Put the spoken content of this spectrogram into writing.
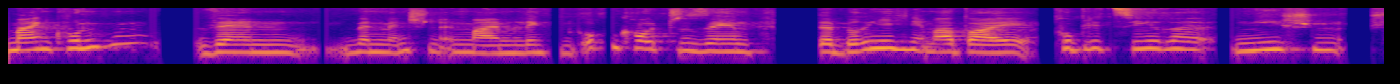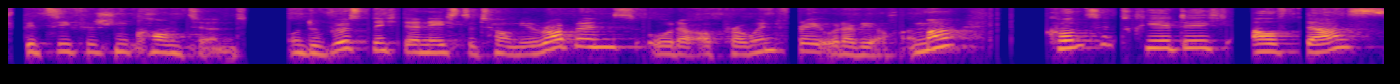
meinen Kunden, wenn, wenn Menschen in meinem linken Gruppencoaching sehen, da bringe ich ihnen immer bei, publiziere nischenspezifischen Content. Und du wirst nicht der nächste Tony Robbins oder Oprah Winfrey oder wie auch immer, konzentriere dich auf das,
